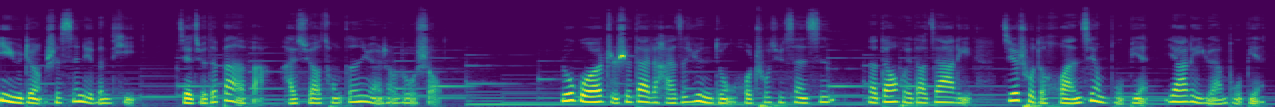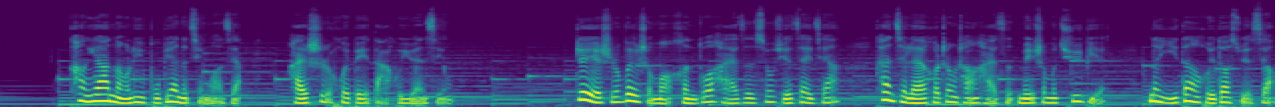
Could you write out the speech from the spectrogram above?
抑郁症是心理问题，解决的办法还需要从根源上入手。如果只是带着孩子运动或出去散心，那当回到家里接触的环境不变、压力源不变、抗压能力不变的情况下，还是会被打回原形。这也是为什么很多孩子休学在家，看起来和正常孩子没什么区别，那一旦回到学校，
